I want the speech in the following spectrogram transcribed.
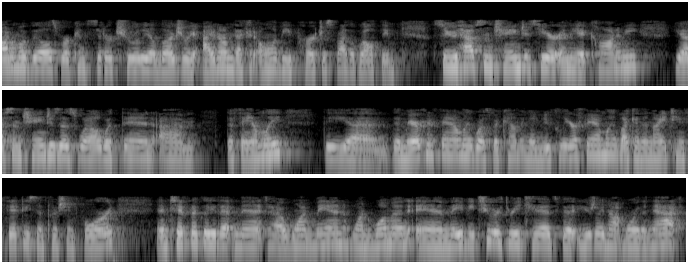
automobiles were considered truly a luxury item that could only be purchased by the wealthy. So you have some changes here in the economy. You have some changes as well within um, the family the uh, the American family was becoming a nuclear family, like in the 1950s and pushing forward. And typically that meant uh, one man, one woman, and maybe two or three kids, but usually not more than that,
